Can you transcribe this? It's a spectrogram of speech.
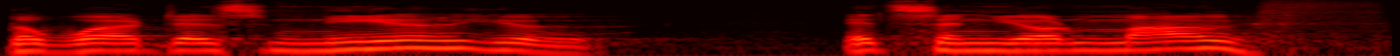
The Word is near you, it's in your mouth,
